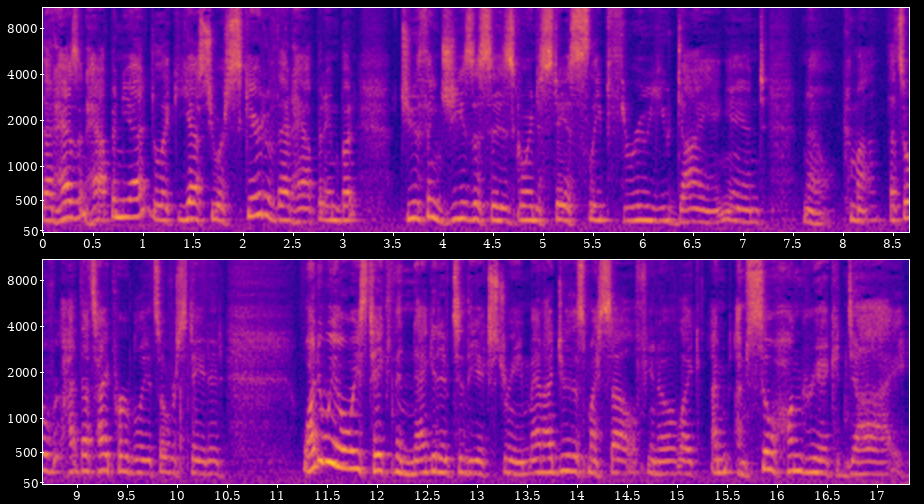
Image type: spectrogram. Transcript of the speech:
That hasn't happened yet. Like, yes, you are scared of that happening, but do you think Jesus is going to stay asleep through you dying? And no, come on. That's over that's hyperbole. It's overstated. Why do we always take the negative to the extreme? Man, I do this myself, you know, like I'm I'm so hungry I could die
